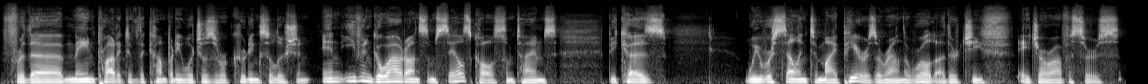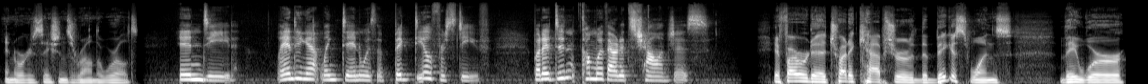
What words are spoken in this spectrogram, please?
for the main product of the company, which was a recruiting solution, and even go out on some sales calls sometimes because we were selling to my peers around the world, other chief HR officers and organizations around the world. Indeed. Landing at LinkedIn was a big deal for Steve, but it didn't come without its challenges. If I were to try to capture the biggest ones, they were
